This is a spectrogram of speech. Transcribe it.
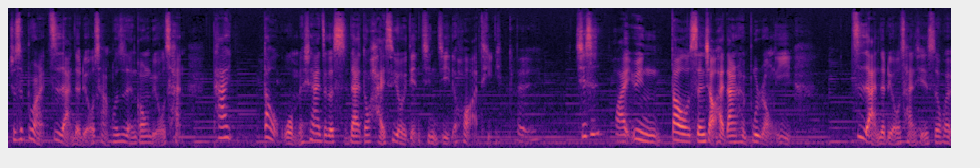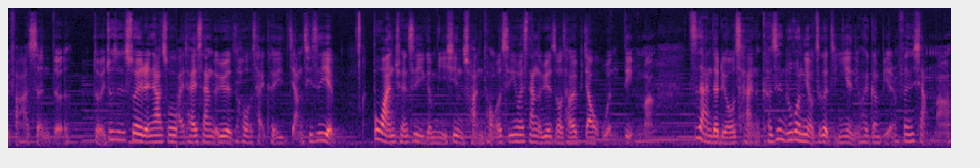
就是不管自然的流产或是人工流产，它。到我们现在这个时代，都还是有一点禁忌的话题。对，其实怀孕到生小孩当然很不容易，自然的流产其实是会发生的。对，就是所以人家说怀胎三个月之后才可以讲，其实也不完全是一个迷信传统，而是因为三个月之后才会比较稳定嘛。自然的流产，可是如果你有这个经验，你会跟别人分享吗？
